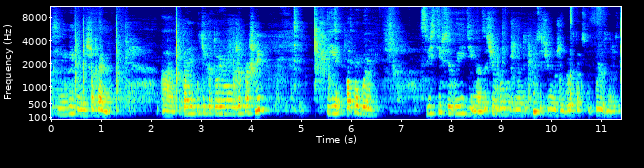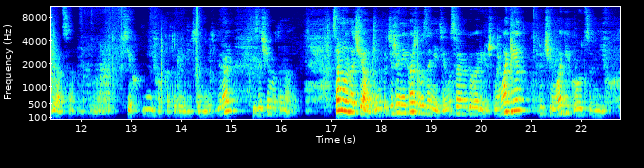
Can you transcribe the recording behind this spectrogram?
семимильными шагами а, по тому пути, который мы уже прошли, и попробуем свести все воедино. Зачем был нужен этот путь, зачем нужно было так скрупулезно разбираться в всех мифах, которые мы с вами разбирали, и зачем это надо. С самого начала и на протяжении каждого занятия мы с вами говорили, что магия, ключи магии кроются в мифах.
